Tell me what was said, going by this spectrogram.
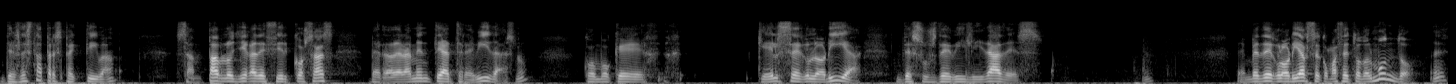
desde esta perspectiva, San Pablo llega a decir cosas verdaderamente atrevidas, ¿no? Como que, que él se gloría de sus debilidades en vez de gloriarse como hace todo el mundo, ¿eh?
